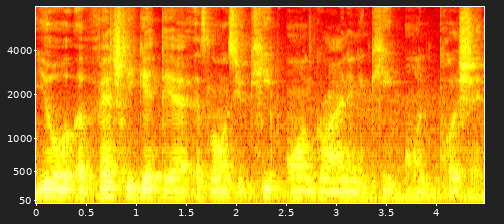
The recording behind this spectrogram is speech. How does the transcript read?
You'll eventually get there as long as you keep on grinding and keep on pushing.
